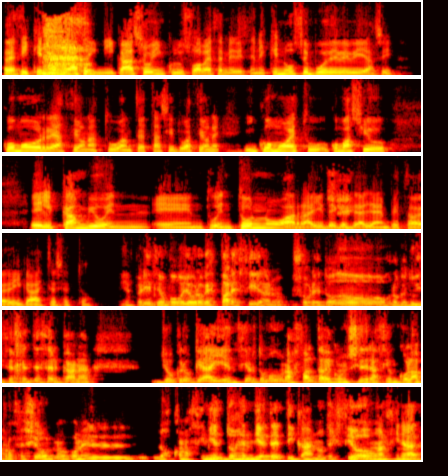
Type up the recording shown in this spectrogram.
Es decir, que no me hacen ni caso, incluso a veces me dicen, es que no se puede beber así. ¿Cómo reaccionas tú ante estas situaciones y cómo, es tu, cómo ha sido el cambio en, en tu entorno a raíz de que te hayas empezado a dedicar a este sector? Mi experiencia un poco yo creo que es parecida, ¿no? Sobre todo lo que tú dices, gente cercana yo creo que hay en cierto modo una falta de consideración con la profesión, ¿no? Con el, los conocimientos en dietética, nutrición, al final,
